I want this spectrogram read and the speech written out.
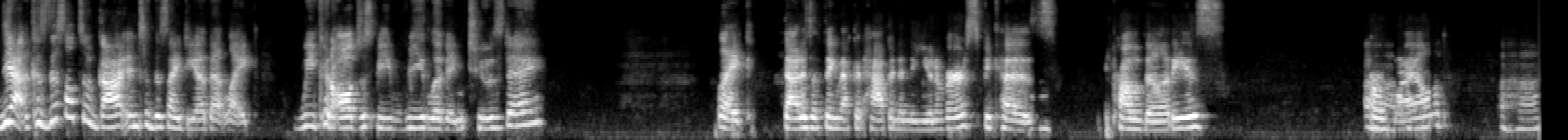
Yeah, because this also got into this idea that like we could all just be reliving Tuesday. Like that is a thing that could happen in the universe because probabilities are Uh-huh. wild. Uh-huh.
